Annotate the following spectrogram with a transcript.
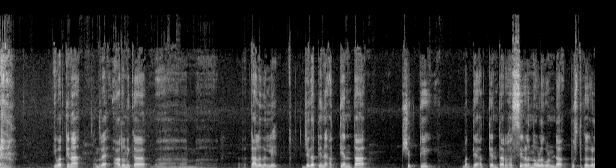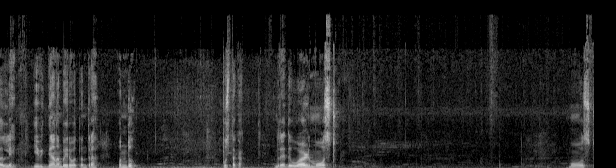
ಇವತ್ತಿನ ಅಂದರೆ ಆಧುನಿಕ ಕಾಲದಲ್ಲಿ ಜಗತ್ತಿನ ಅತ್ಯಂತ ಶಕ್ತಿ ಮತ್ತು ಅತ್ಯಂತ ರಹಸ್ಯಗಳನ್ನು ಒಳಗೊಂಡ ಪುಸ್ತಕಗಳಲ್ಲಿ ಈ ವಿಜ್ಞಾನ ಭೈರವ ತಂತ್ರ ಒಂದು ಪುಸ್ತಕ. ಅಂದರೆ the world most most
